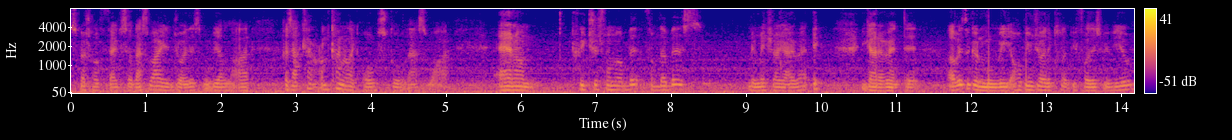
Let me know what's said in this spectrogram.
special effects. So that's why I enjoy this movie a lot, cause I kind I'm kind of like old school. That's why. And um, creatures from a bit from the abyss. Let me make sure I got it right. you gotta rent it. Uh, it's a good movie. I hope you enjoy the clip before this review.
